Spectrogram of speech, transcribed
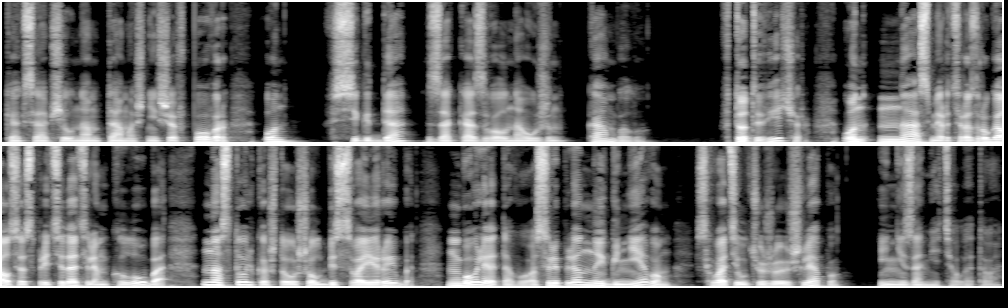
Как сообщил нам тамошний шеф-повар, он всегда заказывал на ужин камбалу. В тот вечер он насмерть разругался с председателем клуба настолько, что ушел без своей рыбы. Более того, ослепленный гневом, схватил чужую шляпу и не заметил этого.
